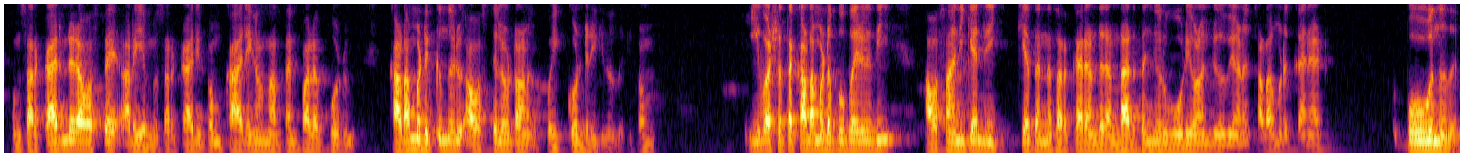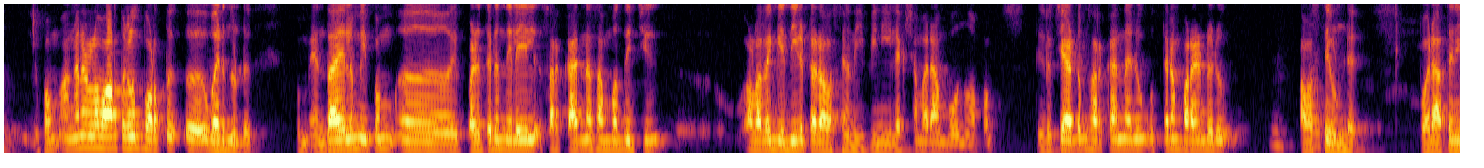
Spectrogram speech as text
അപ്പം സർക്കാരിന്റെ ഒരു അവസ്ഥ അറിയാം സർക്കാർ ഇപ്പം കാര്യങ്ങൾ നടത്താൻ പലപ്പോഴും കടമെടുക്കുന്ന ഒരു അവസ്ഥയിലോട്ടാണ് പോയിക്കൊണ്ടിരിക്കുന്നത്. ഇപ്പം ഈ വർഷത്തെ കടമെടുപ്പ് പരിധി അവസാനിക്കാനിരിക്കെ തന്നെ സർക്കാർ രണ്ട് രണ്ടായിരത്തി അഞ്ഞൂറ് കോടിയോളം രൂപയാണ് കടമെടുക്കാനായിട്ട് പോകുന്നത്. ഇപ്പം അങ്ങനെയുള്ള വാർത്തകളും പുറത്ത് വരുന്നുണ്ട്. അപ്പം എന്തായാലും ഇപ്പം ഇപ്പോഴത്തെ ഒരു നിലയിൽ സർക്കാരിനെ സംബന്ധിച്ച് വളരെ ഗതികെട്ട ഒരു അവസ്ഥയാണ്. ഇപ്പം ഇനി ഇലക്ഷൻ വരാൻ പോകുന്നു. അപ്പം തീർച്ചയായിട്ടും സർക്കാരിന് ഒരു ഉത്തരം പറയേണ്ട ഒരു അവസ്ഥയുണ്ട്. പോരാത്തിന്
